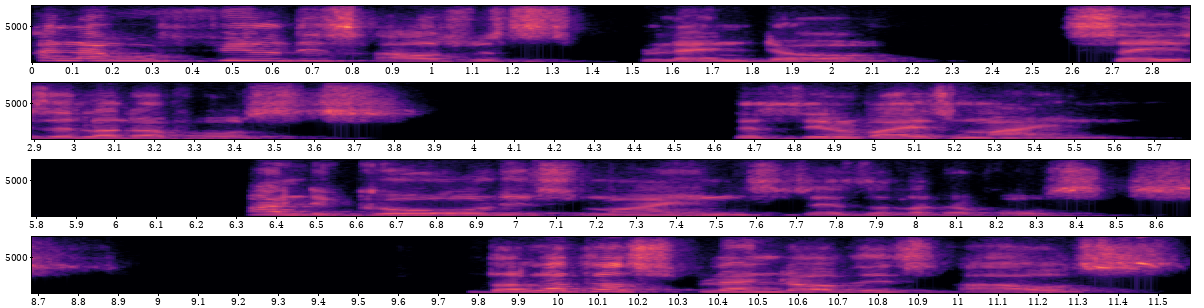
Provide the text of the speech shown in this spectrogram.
and I will fill this house with splendor, says the Lord of hosts. The silver is mine, and the gold is mine, says the Lord of hosts. The latter splendor of this house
